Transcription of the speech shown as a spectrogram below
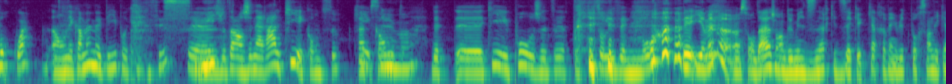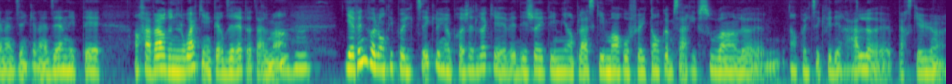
Pourquoi? On est quand même un pays progressiste. Euh, oui. je veux dire, en général, qui est contre ça? Qui Absolument. est contre? De, euh, qui est pour, je veux dire, sur les animaux? Bien, il y a même un, sondage en 2019 qui disait que 88% des Canadiens et Canadiennes étaient en faveur d'une loi qui interdirait totalement. Mm-hmm. Il y avait une volonté politique. il y a un projet de loi qui avait déjà été mis en place, qui est mort au feuilleton, comme ça arrive souvent en politique fédérale, parce qu'il y a eu un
